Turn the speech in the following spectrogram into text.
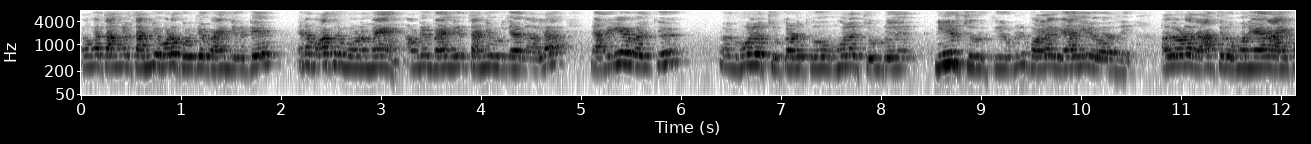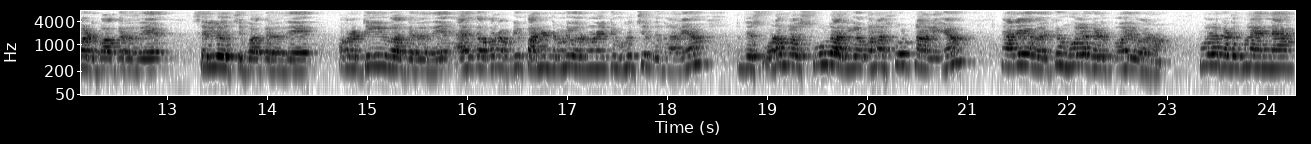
அவங்க தாங்கள் தண்ணி கூட குடிக்க பயந்துக்கிட்டு ஏன்னா பாத்ரூம் போகணுமே அப்படின்னு பயந்துக்கிட்டு தண்ணி குடிக்கிறதுனால நிறைய பேருக்கு மூளைச்சூ கடுப்பு மூளைச்சூடு நீர் சுருக்கு இப்படின்னு பல வியாதிகள் வருது. அதோட ராத்திரி ரொம்ப நேரம் ஐபாடு பார்க்குறது செல்லு வச்சு பார்க்குறது அப்புறம் டிவி பார்க்குறது அதுக்கப்புறம் அப்படியே பன்னெண்டு மணி ஒரு மணிக்கு முடிச்சிருக்கிறதுனாலையும் இந்த உடம்புல சூடு அதிகம் பண்ணால் சூட்டினாலையும் நிறைய பேருக்கு மூளைக்கடுப்பு மாதிரி வரும். மூளைக்கடுப்புனா என்ன?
